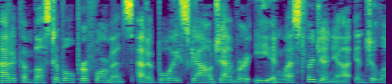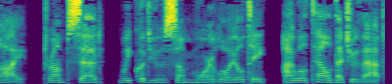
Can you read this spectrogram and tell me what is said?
At a combustible performance at a Boy Scout Jamboree in West Virginia in July, Trump said, We could use some more loyalty, I will tell that you that.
